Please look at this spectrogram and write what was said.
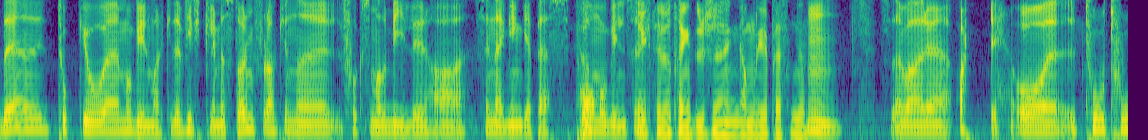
Det tok jo eh, mobilmarkedet virkelig med storm, for da kunne folk som hadde biler, ha sin egen GPS på Ja, mobilen sin. Riktig, da trengte du ikke den gamle GPS-en din. Mm. Så det var eh, artig. Og 2.2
